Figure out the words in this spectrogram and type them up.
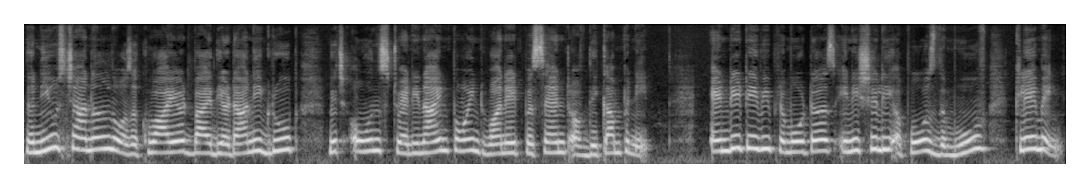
the news channel was acquired by the Adani Group, which owns 29.18% of the company. NDTV promoters initially opposed the move, claiming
